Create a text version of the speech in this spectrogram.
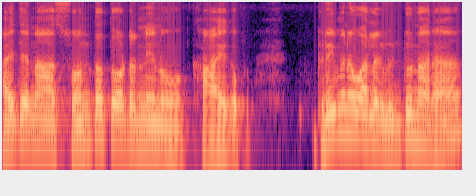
అయితే నా సొంత తోటను నేను కాయక ప్రియమైన వాళ్ళని వింటున్నారా?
